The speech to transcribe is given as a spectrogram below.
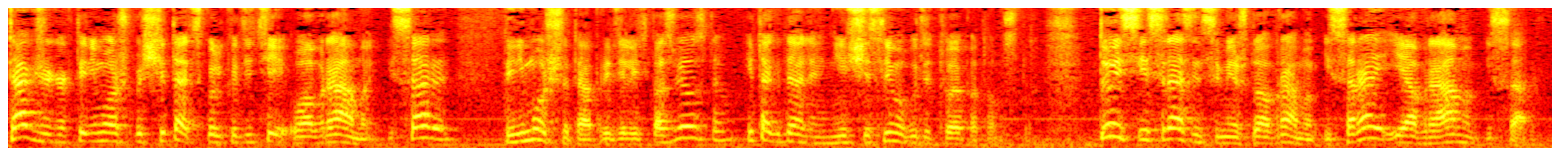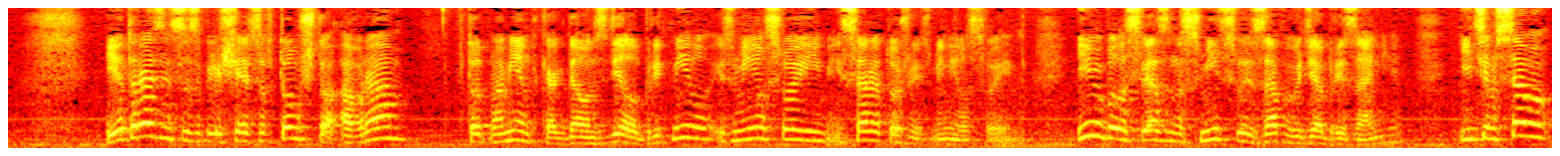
Так же, как ты не можешь посчитать, сколько детей у Авраама и Сары, ты не можешь это определить по звездам и так далее. Неисчислимо будет твое потомство. То есть есть разница между Авраамом и Сарай и Авраамом и Сарой. И эта разница заключается в том, что Авраам в тот момент, когда он сделал Бритмилу, изменил свое имя, и Сара тоже изменила свое имя. Имя было связано с митсвой, заповедью обрезания, и тем самым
